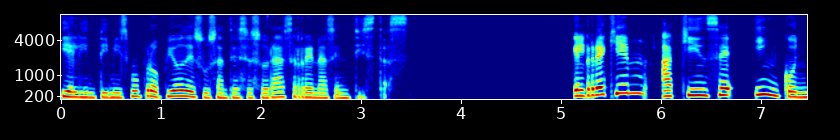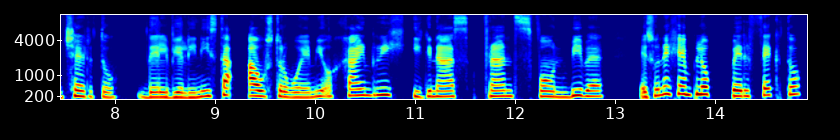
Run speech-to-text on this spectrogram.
y el intimismo propio de sus antecesoras renacentistas. El Requiem a 15 in concerto del violinista austrobohemio Heinrich Ignaz Franz von Bieber es un ejemplo perfecto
